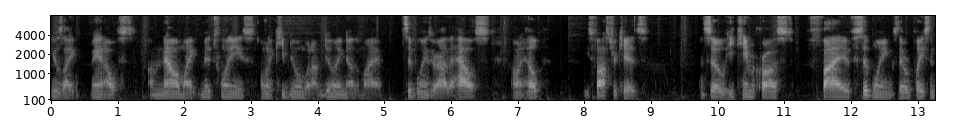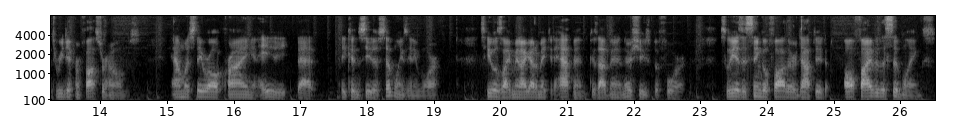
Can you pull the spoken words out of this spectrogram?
he was like, "Man, I was I'm now in my mid 20s. I want to keep doing what I'm doing now that my siblings are out of the house. I want to help these foster kids." And so he came across five siblings that were placed in three different foster homes. How much they were all crying and hated that they couldn't see their siblings anymore. So he was like, "Man, I got to make it happen because I've been in their shoes before." So he, as a single father, adopted all five of the siblings,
